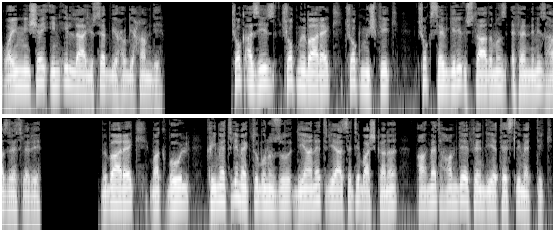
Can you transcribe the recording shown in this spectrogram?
ve in min şey'in illa yusebbihu bihamdi. Çok aziz, çok mübarek, çok müşfik, çok sevgili üstadımız Efendimiz Hazretleri. Mübarek, makbul, kıymetli mektubunuzu Diyanet Riyaseti Başkanı Ahmet Hamdi Efendi'ye teslim ettik.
